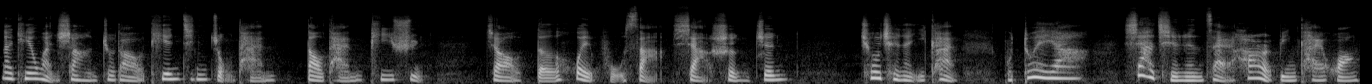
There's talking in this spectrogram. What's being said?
那天晚上就到天津总坛道坛批训，叫德惠菩萨下圣真。秋前人一看，不对呀，下前人在哈尔滨开荒，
